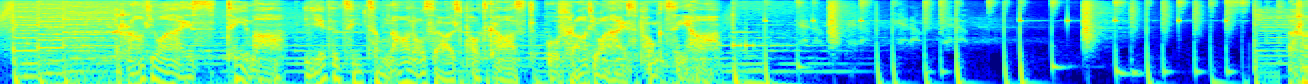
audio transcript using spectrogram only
Radio 1 Thema. Jederzeit zum Nachlesen als Podcast auf radio1.ch.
